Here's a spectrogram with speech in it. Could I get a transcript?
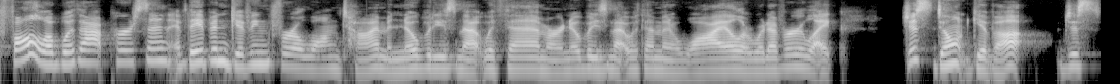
follow up with that person if they've been giving for a long time and nobody's met with them or nobody's met with them in a while or whatever like just don't give up. Just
